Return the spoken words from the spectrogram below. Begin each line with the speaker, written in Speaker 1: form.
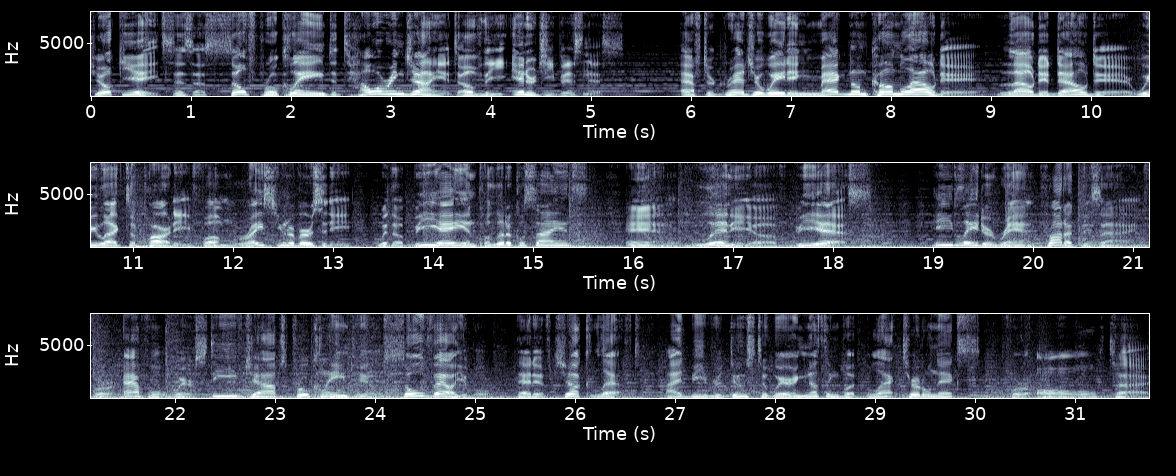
Speaker 1: Chuck Yates is a self proclaimed towering giant of the energy business. After graduating magnum cum laude, laude daude, we like to party from Rice University with a BA in political science and plenty of BS. He later ran product design for Apple, where Steve Jobs proclaimed him so valuable that if Chuck left, I'd be reduced to wearing nothing but black turtlenecks for all time.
